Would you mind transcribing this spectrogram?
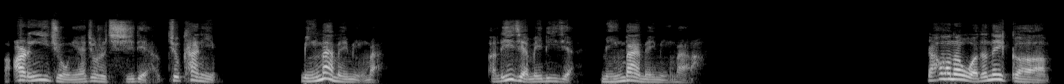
啊，二零一九年就是起点，就看你明白没明白，啊，理解没理解，明白没明白了。然后呢，我的那个，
